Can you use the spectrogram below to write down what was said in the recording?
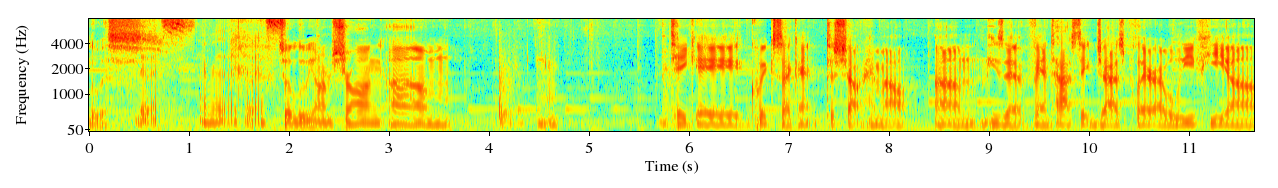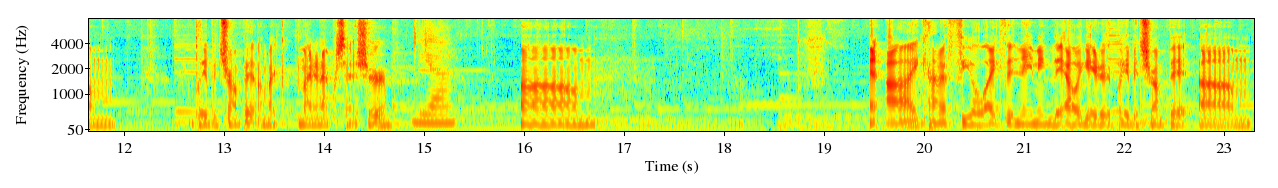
Lewis. Lewis. I really like Lewis. So Louis Armstrong, um, take a quick second to shout him out. Um, he's a fantastic jazz player. I believe he um, played the trumpet. I'm like 99% sure. Yeah. Um, and I kind of feel like the naming the alligator that played the trumpet um,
